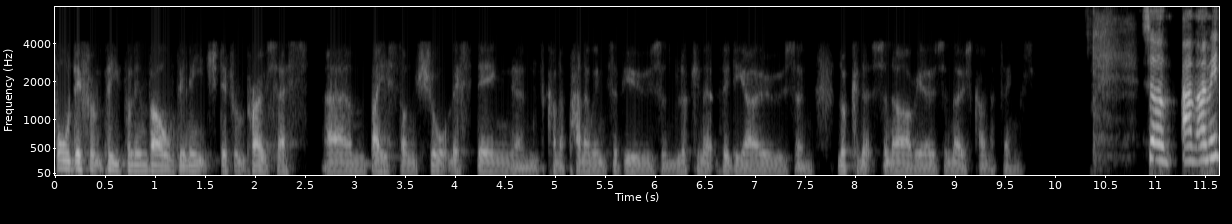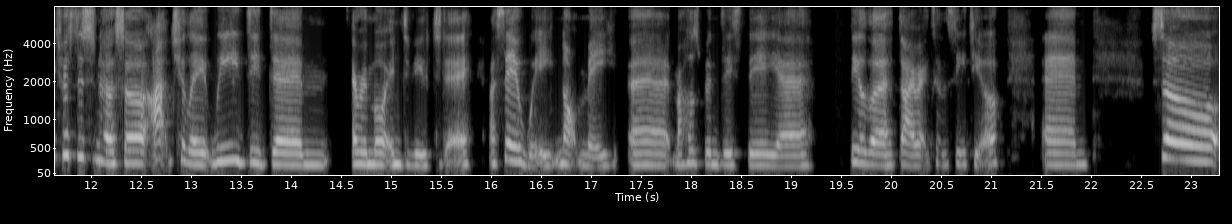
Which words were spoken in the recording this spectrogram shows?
four different people involved in each different process, um, based on shortlisting and kind of panel interviews and looking at videos and looking at scenarios and those kind of things. So, I'm, I'm interested to know. So, actually, we did um, a remote interview today. I say we, not me. Uh, my husband is the uh, the other director, the CTO. Um, so,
